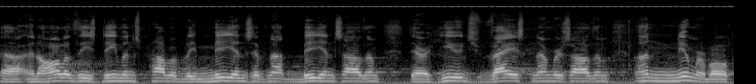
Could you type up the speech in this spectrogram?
uh, and all of these demons, probably millions, if not billions of them. There are huge, vast numbers of them, innumerable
